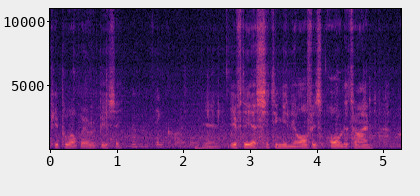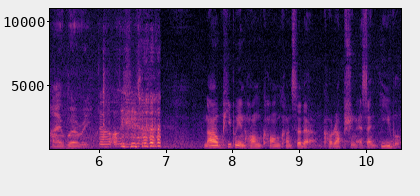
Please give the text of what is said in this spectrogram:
people are very busy. In court. Yeah. If they are sitting in the office all the time, I worry. Oh, okay. Now, people in Hong Kong consider corruption as an evil,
